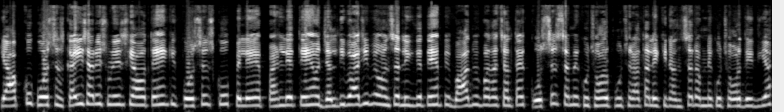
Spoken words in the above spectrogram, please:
कि आपको क्वेश्चन कई सारे स्टूडेंट्स क्या होते हैं कि क्वेश्चन को पहले पढ़ लेते हैं और जल्दीबाजी में आंसर लिख देते हैं, फिर बाद में पता चलता है क्वेश्चन हमें कुछ और पूछ रहा था, लेकिन आंसर हमने कुछ और दे दिया।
